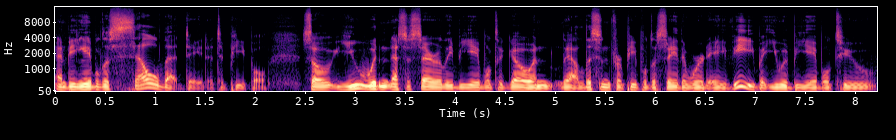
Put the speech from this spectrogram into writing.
and being able to sell that data to people. So you wouldn't necessarily be able to go and yeah, listen for people to say the word AV, but you would be able to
